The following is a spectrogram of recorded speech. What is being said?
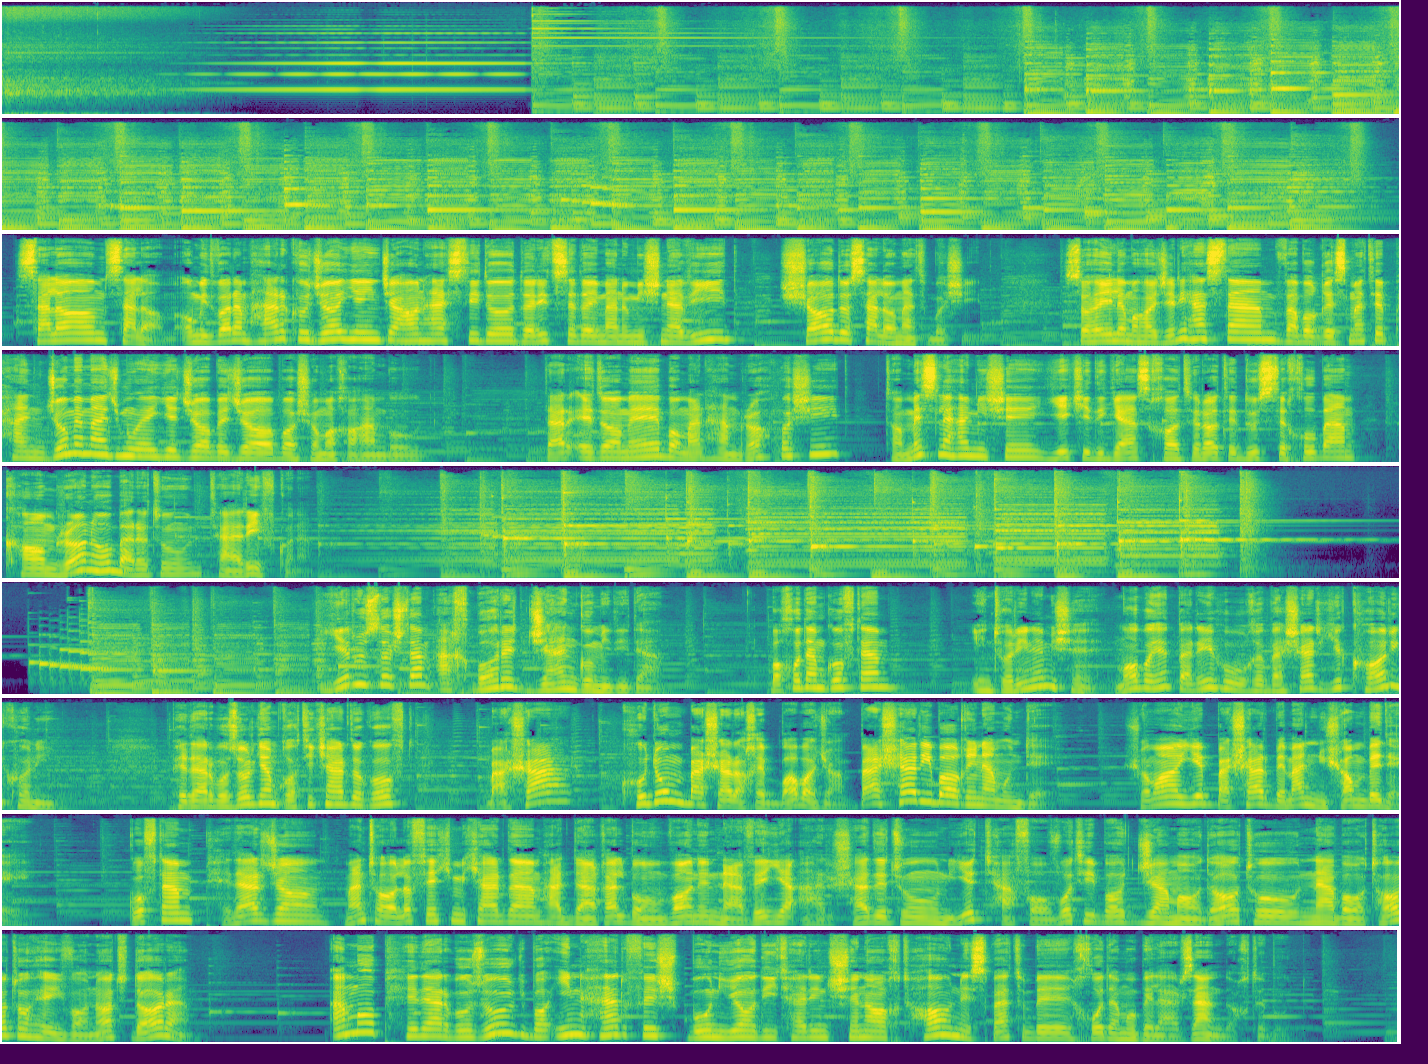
سلام سلام. امیدوارم هر کجای این جهان هستید و دارید صدای منو میشنوید. شاد و سلامت باشید. سهیل مهاجری هستم و با قسمت پنجم مجموعه جا به جا با شما خواهم بود. در ادامه با من همراه باشید تا مثل همیشه یکی دیگه از خاطرات دوست خوبم کامران رو براتون تعریف کنم. یه روز داشتم اخبار جنگ رو می‌دیدم. با خودم گفتم اینطوری نمیشه. ما باید برای حقوق بشر یه کاری کنیم. پدر بزرگم قاطی کرد و گفت بشر؟ کدوم بشر آخه؟ بابا جان بشری باقی نمونده. شما یه بشر به من نشان بده. گفتم پدر جان من تا حالا فکر می کردم حداقل به عنوان نوه ارشدتون یه تفاوتی با جمادات و نباتات و حیوانات دارم. اما پدر بزرگ با این حرفش بنیادی ترین شناخت ها نسبت به خودم و بلرزه انداخته بود.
